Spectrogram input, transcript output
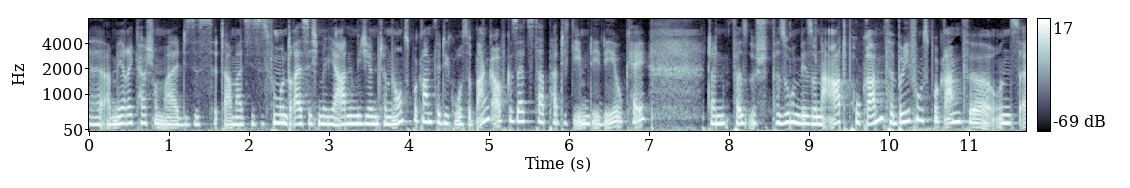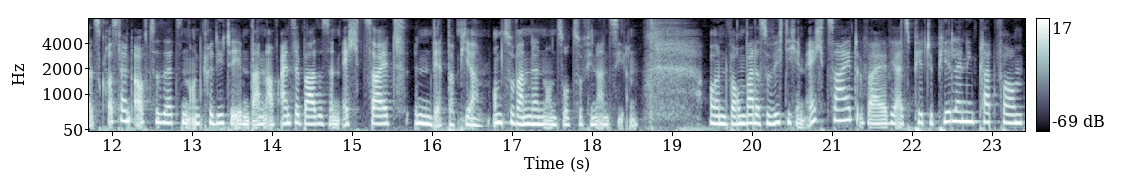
Amerika schon mal dieses damals dieses 35 Milliarden Medium-Term Notes Programm für die große Bank aufgesetzt habe, hatte ich eben die Idee, okay, dann vers versuchen wir so eine Art Programm, Verbriefungsprogramm für uns als Crossland aufzusetzen und Kredite eben dann auf Einzelbasis in Echtzeit in Wertpapier umzuwandeln und so zu finanzieren. Und warum war das so wichtig in Echtzeit? Weil wir als Peer-to-Peer-Lending-Plattform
